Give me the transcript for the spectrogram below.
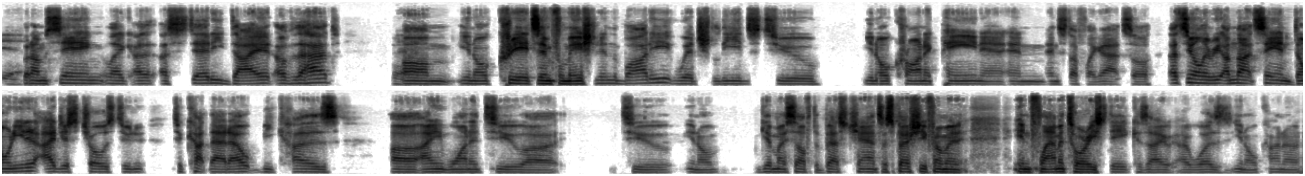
yeah. but i'm saying like a, a steady diet of that yeah. um you know creates inflammation in the body which leads to you know chronic pain and and, and stuff like that so that's the only reason i'm not saying don't eat it i just chose to to cut that out because uh, i wanted to uh, to you know give myself the best chance especially from an inflammatory state because i i was you know kind of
